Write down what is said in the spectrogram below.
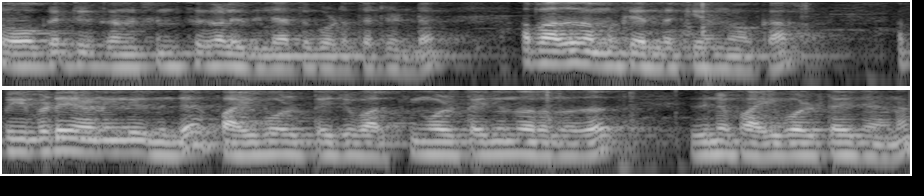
സോക്കറ്റ് കണക്ഷൻസുകൾ ഇതിന്റെ അകത്ത് കൊടുത്തിട്ടുണ്ട്. അപ്പോൾ അത് നമുക്ക് എന്തൊക്കെയാണെന്ന് നോക്കാം. അപ്പോൾ ഇവിടെയാണെങ്കിൽ ഇതിന്റെ ഫൈവ് വോൾട്ടേജ് വർക്കിംഗ് വോൾട്ടേജ് എന്ന് പറയുന്നത് ഇതിന് ഫൈവ് വോൾട്ടേജ് ആണ്.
